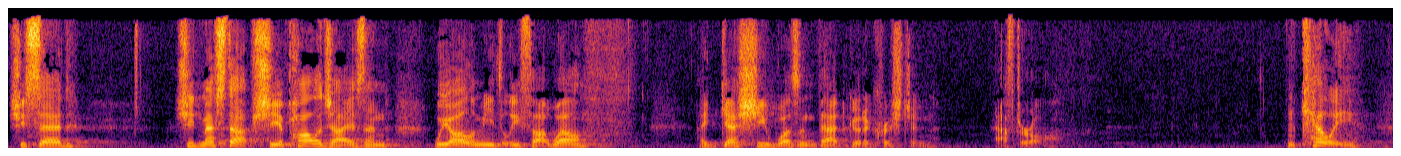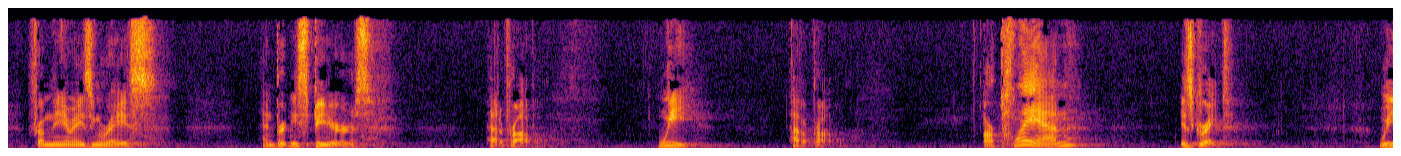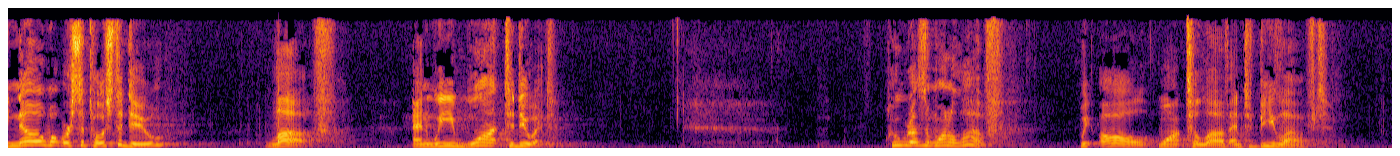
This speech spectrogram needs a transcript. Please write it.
She said she'd messed up. She apologized, and we all immediately thought, well, I guess she wasn't that good a Christian after all. And Kelly from The Amazing Race and Britney Spears had a problem. We have a problem. Our plan is great. We know what we're supposed to do love, and we want to do it. Who doesn't want to love? We all want to love and to be loved.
